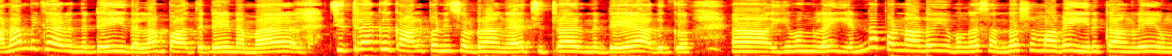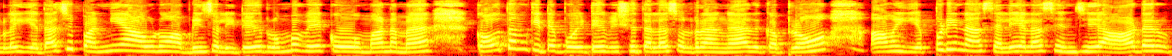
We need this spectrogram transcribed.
அனாமிகா இருந்துட்டு இதெல்லாம் பார்த்துட்டு நம்ம சித்ராக்கு கால் பண்ணி சொல்றாங்க. சித்ரா இருந்துட்டு அதுக்கு இவங்களை என்ன பண்ணாலும் இவங்க சந்தோஷமாவே இருக்காங்களே இவங்களை ஏதாச்சும் பண்ணியே ஆகணும் அப்படின்னு சொல்லிட்டு ரொம்பவே கோவமா நம்ம கௌதம் கிட்ட போயிட்டு விஷயத்தெல்லாம் சொல்றாங்க. அதுக்கப்புறம் அவன் எப்படி நான் சிலையெல்லாம் செஞ்சு ஆர்டர்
